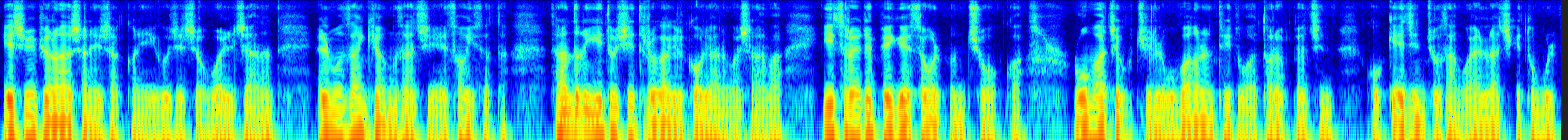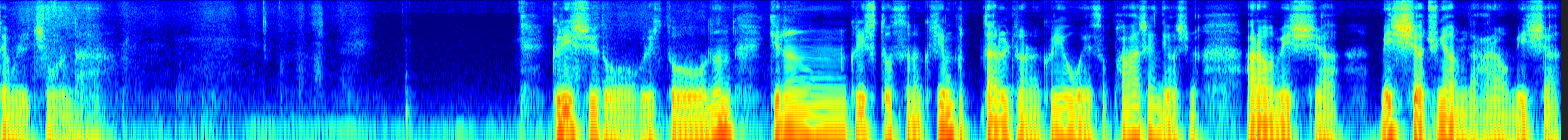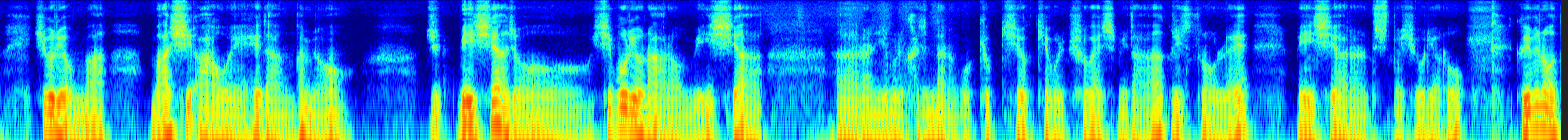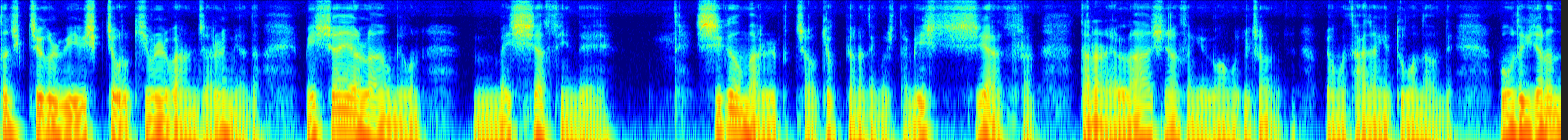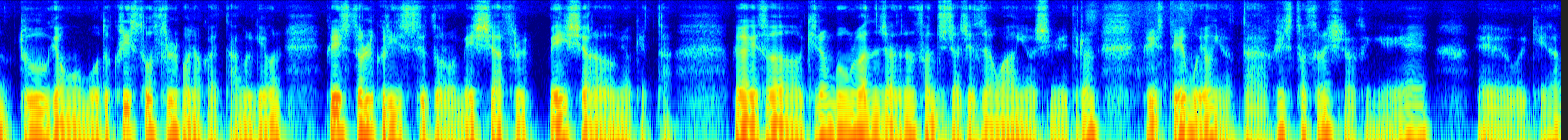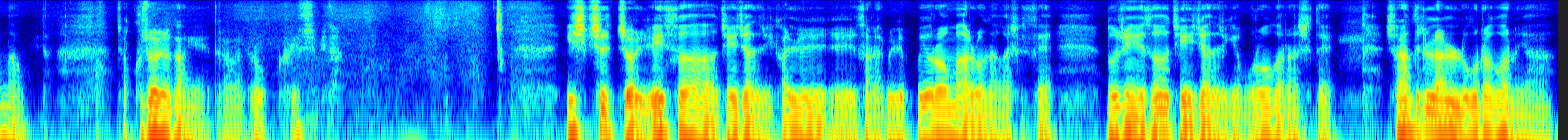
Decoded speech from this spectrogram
예수님이 변화하시는 이 사건이 이곳에 멀지 않은 엘몬산 경사지에 서 있었다. 사람들은 이 도시에 들어가기를 꺼려하는 것이 아마 이스라엘의 배교에 뿐 추억과 로마 제국주의를 모방하는 태도와 더럽혀진 곧 깨진 조상과 헬라식의 동굴 때문일지 모른다. 그리스도 그리스도는 기름 그리스도스는 그림 부다를 전하는 그리오에서 파생되었으며 아라오 메시아 메시아 중요합니다. 아라오 메시아 히브리어 마 마시아오에 해당하며 즉 메시아죠. 히브리어나 아라오 메시아라는 이름을 가진다는 거 꼭 기억해 볼 필요가 있습니다. 그리스도는 원래 메시아라는 뜻이도 히브리어로 그 의미는 어떤 직책을 위해 의식적으로 기물을 받는 자를 의미한다. 메시아의 알라 음역은 메시아스인데 시그마를 붙여 격변화된 것이다. 메시아스란 단어는 엘라 신약성의 명문 일정 명문 4장에 두 번 나오는데 보험서 기자는 두 경우 모두 크리스토스를 번역하였다. 한글 개혁은 그리스도를 그리스도로 메시아스를 메시아로 음역했다. 구약에서 기름 부음을 받는 자들은 선지자, 제사장, 왕이었으며 이들은 그리스도의 모형이었다. 크리스토스는 신약성에 예, 이렇게 이상 나옵니다. 자, 구절 강에 들어가도록 하겠습니다. 27절 예수와 제자들이 갈릴사라 빌립보 여러 마을로 나가실 때 노중에서 제자들에게 물어 가라 하시되 사람들이 나를 누구라고 하느냐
